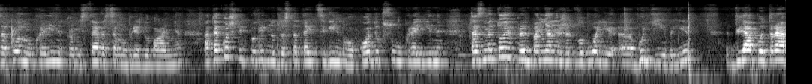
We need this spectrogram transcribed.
закону України про місцеве самоврядування, а також відповідно до статей Цивільного кодексу України та з метою придбання нежитлової е, будівлі для потреб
